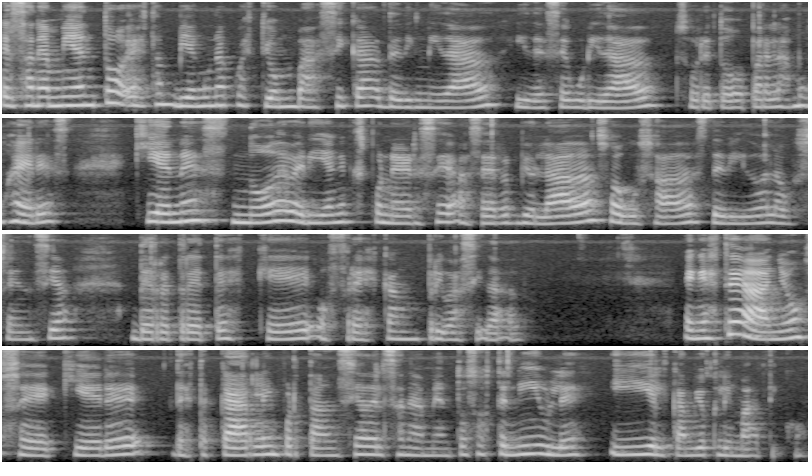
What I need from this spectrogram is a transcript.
El saneamiento es también una cuestión básica de dignidad y de seguridad, sobre todo para las mujeres, quienes no deberían exponerse a ser violadas o abusadas debido a la ausencia de retretes que ofrezcan privacidad. En este año se quiere destacar la importancia del saneamiento sostenible y el cambio climático.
